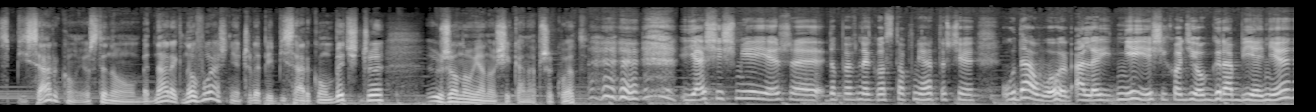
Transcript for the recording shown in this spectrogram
z pisarką Justyną Bednarek. No właśnie, czy lepiej pisarką być, czy żoną Janosika na przykład? Ja się śmieję, że do pewnego stopnia to się udało, ale nie jeśli chodzi o grabienie,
